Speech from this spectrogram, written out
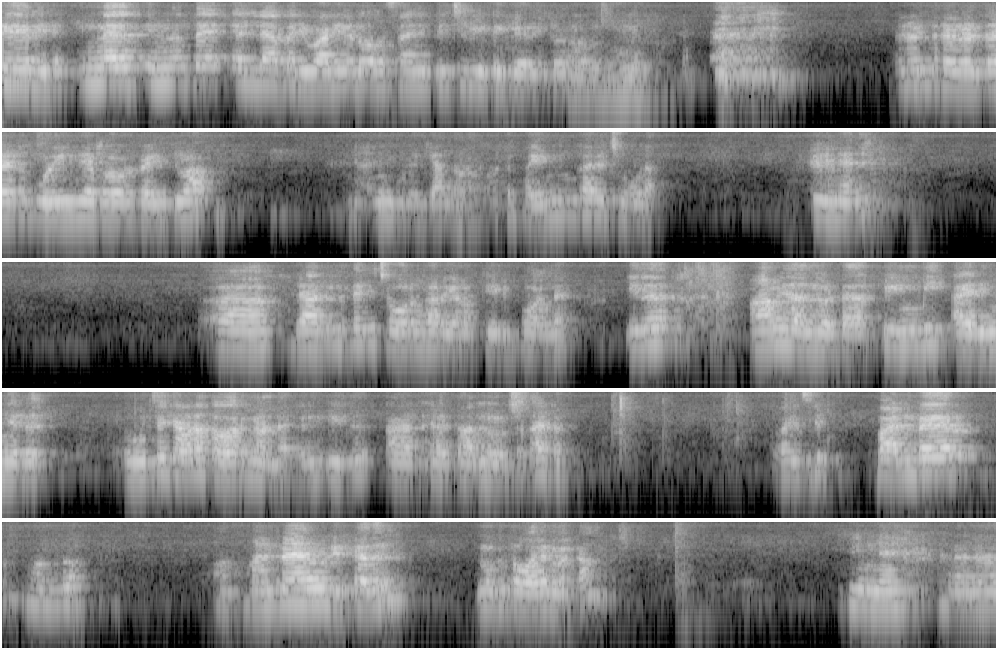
കേറിയില്ല. ഇന്നലെ ഇന്നത്തെ എല്ലാ പരിപാടികളും അവസാനിപ്പിച്ച് വീട്ടിൽ കയറിയിട്ടുണ്ട് ഓരോരുത്തർ ഓരോരുത്തരായിട്ട് കുളിയും ചെയ്യുമ്പോൾ കഴിക്കുക. ഞാനും കുളിക്കാൻ തുടങ്ങും. അത് ഭയങ്കര ചൂടാ. പിന്നെ രാത്രിയിലത്തേക്ക് ചോറും കറികളൊക്കെ ഇരിപ്പുണ്ട്. ഇത് ആമി തന്നു വിട്ടത്. പിണ്ടി അരിഞ്ഞത്. ഉച്ചയ്ക്ക് അവിടെ തോരനുണ്ടെങ്കിൽ ഇത് തന്നു വിട്ടതാ കേട്ടോ. അപ്പൊ ഇച്ചിരി വൻപയർ ഉണ്ടോ? ആ വൻപയർ കൂടി ഇട്ടത്. നമുക്ക് തോരൻ വെക്കാം. പിന്നെ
